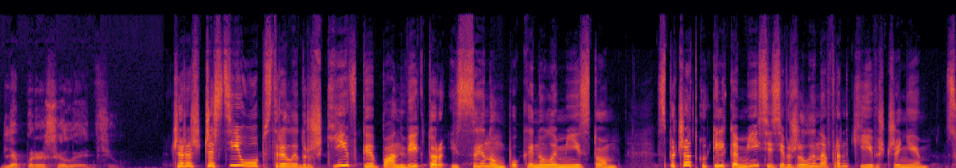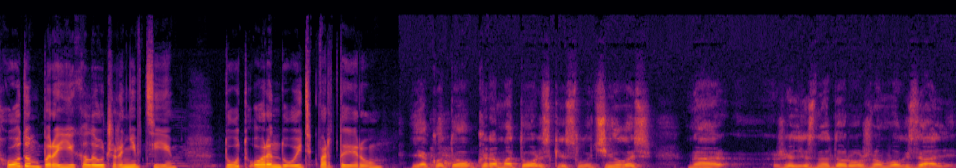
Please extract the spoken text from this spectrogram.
для переселенців. Через часті обстріли Дружківки пан Віктор із сином покинули місто. Спочатку кілька місяців жили на Франківщині, згодом переїхали у Чернівці. Тут орендують квартиру. Як ото в Краматорську случилось на железнодорожному вокзалі,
